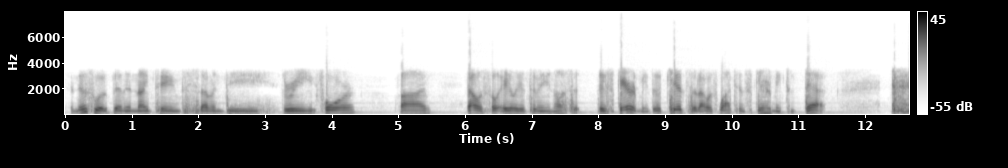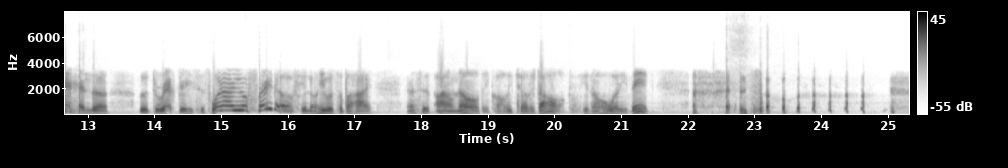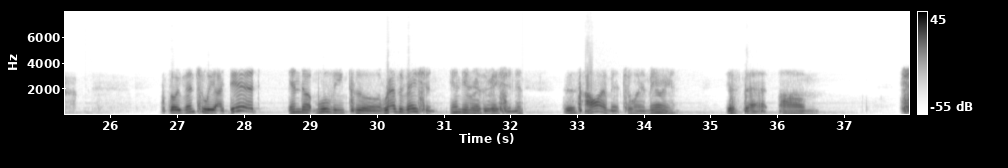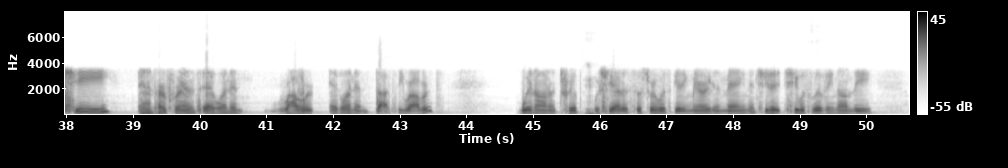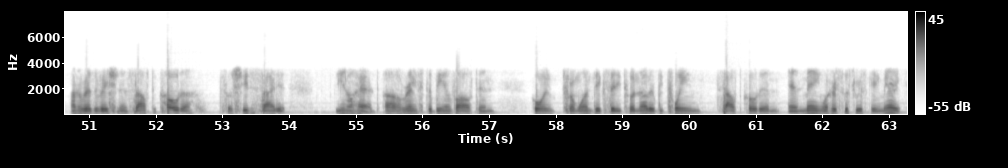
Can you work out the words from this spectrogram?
and this would have been in 1973, 4, 5. That was so alien to me, you know. I said, they scared me. The kids that I was watching scared me to death. and the the director, he says, "What are you afraid of?" You know, he was a Baha'i, and I said, "I don't know. They call each other dog. You know, what do you think?" and so, so eventually, I did end up moving to a reservation, Indian reservation, and this is how I met Joanne Marion. Is that um, she and her friends Edwin and Robert Edwin and Dossie Roberts went on a trip Mm. where she had a sister who was getting married in Maine, and she did, she was living on the on a reservation in South Dakota. So she decided, you know, had uh, arranged to be involved in going from one big city to another between South Dakota and, and Maine, where her sister was getting married,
